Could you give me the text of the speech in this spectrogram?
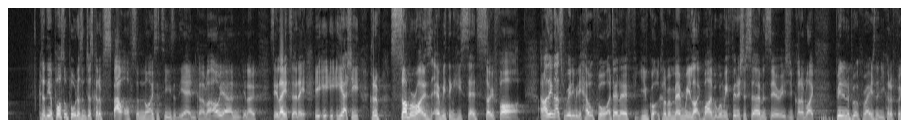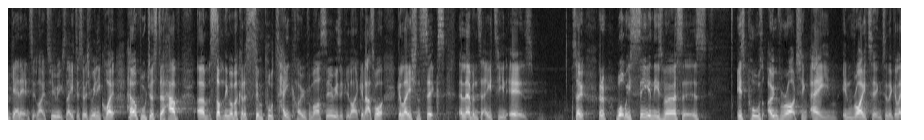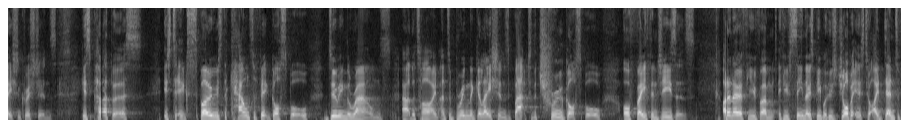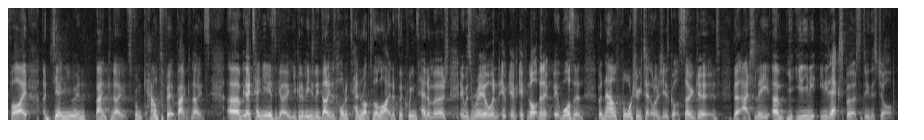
so the Apostle Paul doesn't just kind of spout off some niceties at the end, kind of like, oh yeah, and you know, see you later. And he, he, he actually kind of summarizes everything he said so far. And I think that's really, really helpful. I don't know if you've got kind of a memory like mine, but when we finish a sermon series, you've kind of like been in a book for ages and then you kind of forget it like two weeks later. So it's really quite helpful just to have um, something of a kind of simple take home from our series, if you like. And that's what Galatians 6 11 to 18 is. So, kind of what we see in these verses is Paul's overarching aim in writing to the Galatian Christians. His purpose is to expose the counterfeit gospel doing the rounds at the time and to bring the Galatians back to the true gospel of faith in Jesus. I don't know if you've, um, if you've seen those people whose job it is to identify genuine banknotes from counterfeit banknotes. Um, you know, 10 years ago, you could have easily done it, just hold a tenner up to the light, and if the Queen's head emerged, it was real, and if, if not, then it, it wasn't. But now forgery technology has got so good that actually um, you, you, need, you need experts to do this job.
